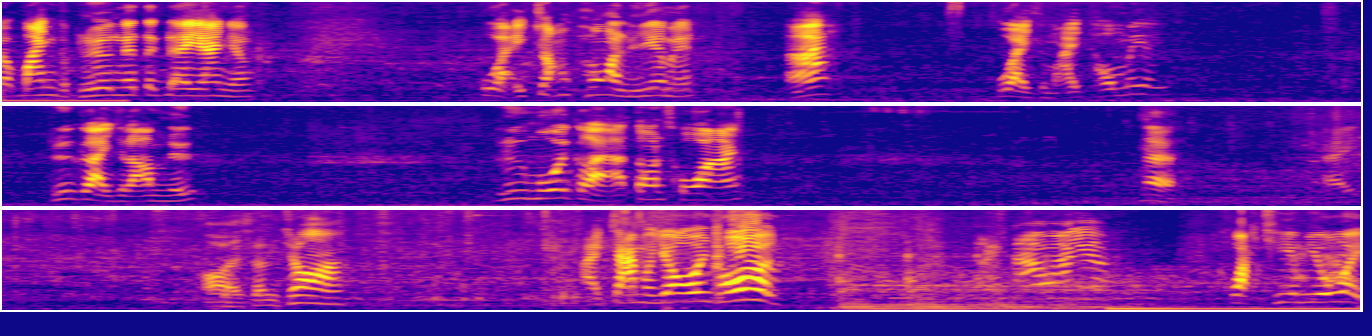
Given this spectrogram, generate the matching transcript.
បបាញ់កំភ្លើងនៅទឹកដីអញហ្នឹងពួកឯងចង់ផងអាលាមែនហ៎ពួកឯងសម័យធំអីឬក៏ឯងច្រឡំមនុស្សឬមួយក៏ឯងអត់តន់ស្គាល់អញណែអើយសិនចោះអាចចាំមកយកវិញ thôi តែតើអញ ខ្វះឈាមយូរអី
